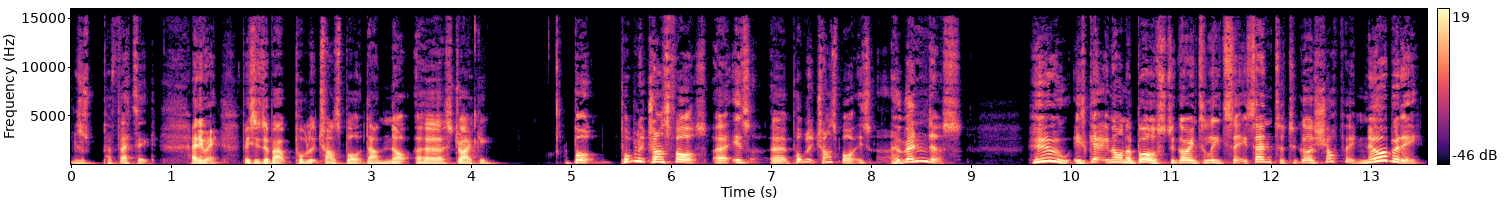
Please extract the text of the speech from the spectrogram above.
is just pathetic. Anyway, this is about public transport, Dan, not uh, striking. But public transport uh, is uh, public transport is horrendous. Who is getting on a bus to go into Leeds City Centre to go shopping? Nobody.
